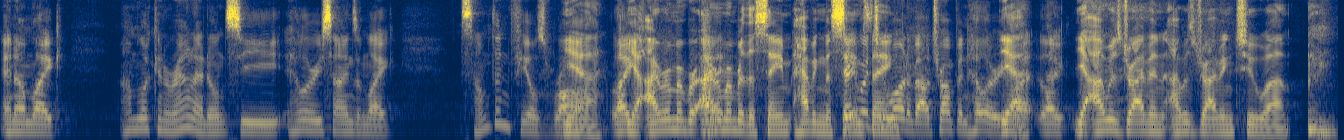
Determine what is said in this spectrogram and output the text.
And I'm like, I'm looking around. I don't see Hillary signs. I'm like, something feels wrong. Yeah. Like, yeah. I remember. I, I- remember the same having the say same what thing. you want about Trump and Hillary, Yeah. but like, Yeah, I was driving. I was driving to. Um,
